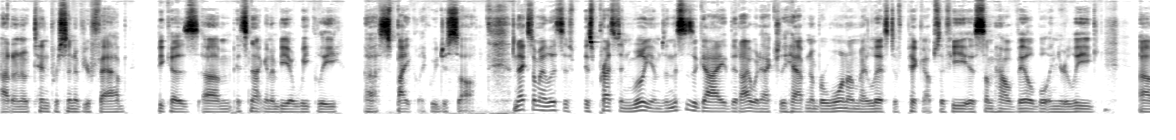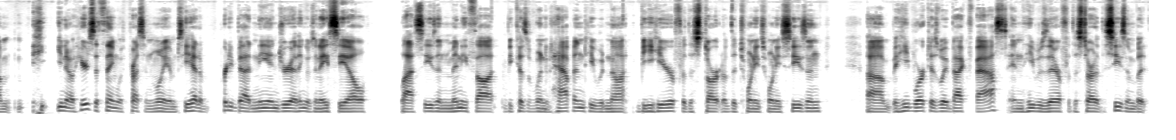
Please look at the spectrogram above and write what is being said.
I don't know ten percent of your FAAB because um, it's not going to be a weekly uh, spike like we just saw. Next on my list is, is, Preston Williams, and this is a guy that I would actually have number one on my list of pickups if he is somehow available in your league. Um, he, you know, here's the thing with Preston Williams. He had a pretty bad knee injury. I think it was an ACL last season. Many thought because of when it happened, he would not be here for the start of the 2020 season. Um, but he worked his way back fast, and he was there for the start of the season. But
